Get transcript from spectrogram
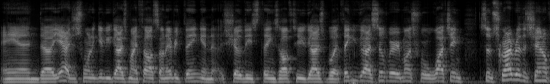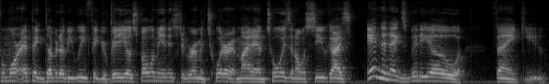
And uh, yeah, I just want to give you guys my thoughts on everything and show these things off to you guys. But thank you guys so very much for watching. Subscribe to the channel for more epic WWE figure videos. Follow me on Instagram and Twitter at MyDamnToys. And I will see you guys in the next video. Thank you.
